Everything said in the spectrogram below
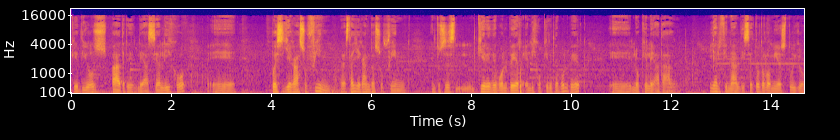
que Dios Padre le hace al Hijo, eh, pues llega a su fin, está llegando a su fin. Entonces quiere devolver, el Hijo quiere devolver eh, lo que le ha dado. Y al final dice, todo lo mío es tuyo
